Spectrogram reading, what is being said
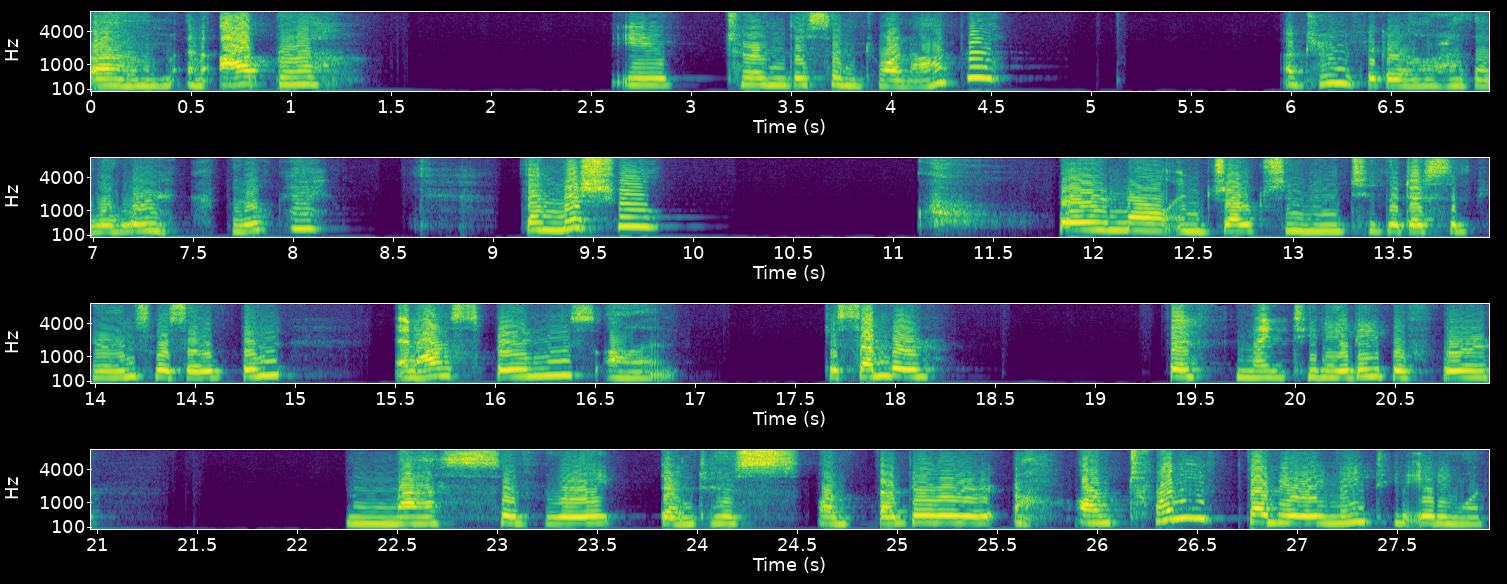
um, an opera. You turn this into an opera? I'm trying to figure out how that would work, but okay. The initial coronal injunction into the disappearance was opened in Alice Springs on December 5th, 1980, before massive rate dentists on February on 20 February 1981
